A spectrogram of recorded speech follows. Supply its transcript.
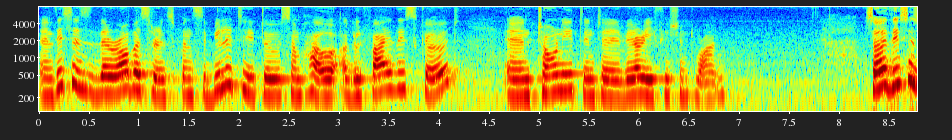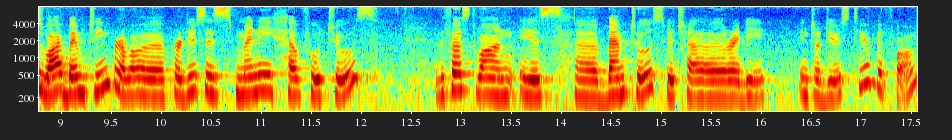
And this is the robot's responsibility to somehow uglify this code and turn it into a very efficient one. So this is why BEM team pro produces many helpful tools. The first one is uh, BEM tools, which I already introduced you before.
